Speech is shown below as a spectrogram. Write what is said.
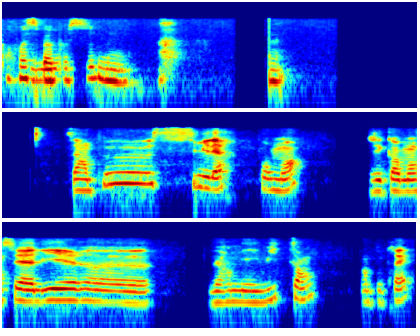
Parfois, c'est pas possible, mais. C'est un peu similaire pour moi. J'ai commencé à lire euh, vers mes 8 ans, à peu près.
